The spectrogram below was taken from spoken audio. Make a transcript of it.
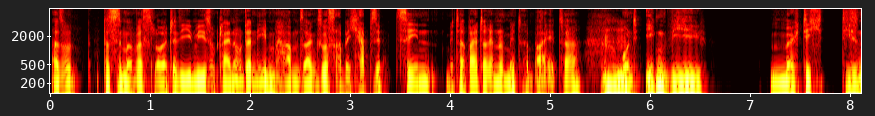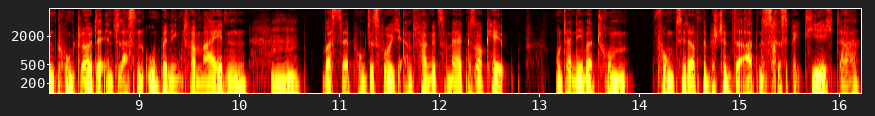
Also das ist immer was Leute, die irgendwie so kleine Unternehmen haben, sagen sowas, aber ich habe 17 Mitarbeiterinnen und Mitarbeiter mhm. und irgendwie möchte ich diesen Punkt Leute entlassen unbedingt vermeiden, mhm. was der Punkt ist, wo ich anfange zu merken, so okay, Unternehmertum funktioniert auf eine bestimmte Art und das respektiere ich da.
